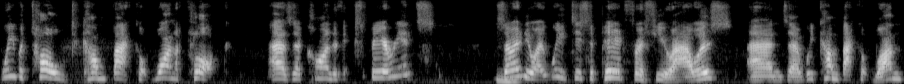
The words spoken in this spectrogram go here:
we were told to come back at one o'clock as a kind of experience. So anyway, we disappeared for a few hours, and uh, we come back at one.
